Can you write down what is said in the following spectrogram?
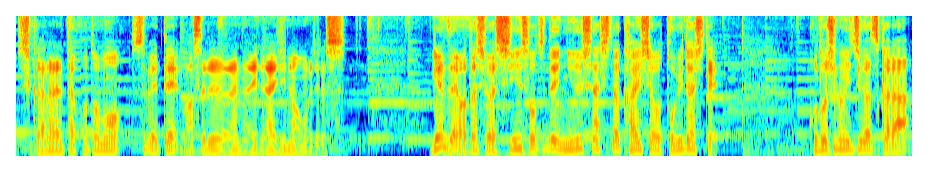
叱られたことも全て忘れられない大事な思い出です。現在私は新卒で入社した会社を飛び出して今年の1月から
